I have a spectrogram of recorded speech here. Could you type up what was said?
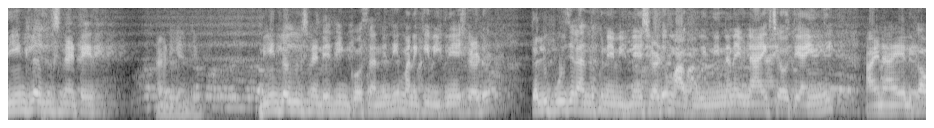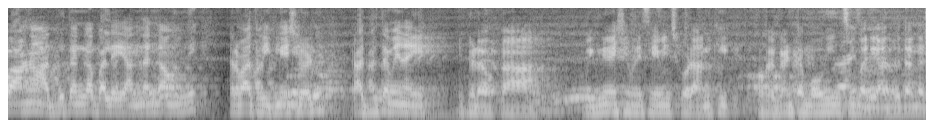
దీంట్లో చూసినట్టయితే రెడీ అని చెప్పి. దీంట్లో చూసినట్టయితే ఇంకో సన్నిధి మనకి విఘ్నేశ్వరుడు. తొలి పూజలు అందుకునే విఘ్నేశ్వరుడు. మాకు నిన్ననే వినాయక చవితి అయింది. ఆయన ఎలుక వాహనం అద్భుతంగా భలే అందంగా ఉంది. తర్వాత విఘ్నేశ్వరుడు అద్భుతమైన ఇక్కడ ఒక విఘ్నేశ్వరుని సేవించుకోవడానికి ఒక గంట మోగించి మరి అద్భుతంగా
